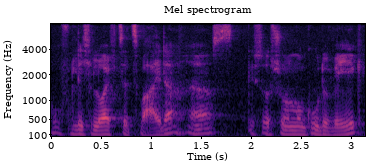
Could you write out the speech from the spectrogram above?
Hoffentlich läuft es jetzt weiter. Ja, das ist schon mal ein guter Weg.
